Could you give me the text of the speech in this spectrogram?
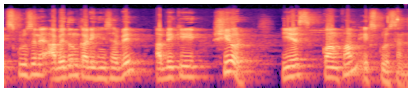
এক্সক্লুশনে আবেদনকারী হিসাবে। আপনি কি sure yes confirm exclusion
